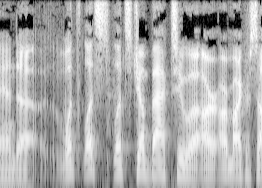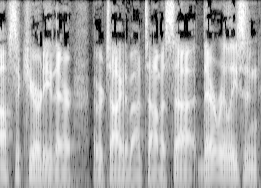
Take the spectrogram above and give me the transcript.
And uh, let's let's let's jump back to uh, our our Microsoft security there that we are talking about, Thomas. Uh, they're releasing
